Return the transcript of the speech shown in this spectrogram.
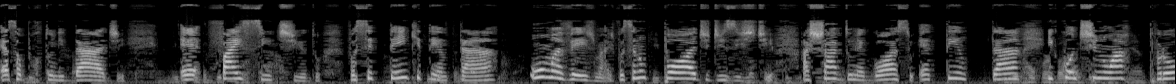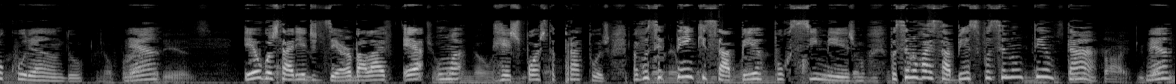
Essa oportunidade é, faz sentido. Você tem que tentar uma vez mais. Você não pode desistir. A chave do negócio é tentar e continuar procurando, né? Eu gostaria de dizer, Herbalife é uma resposta para todos. Mas você tem que saber por si mesmo. Você não vai saber se você não tentar, né?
